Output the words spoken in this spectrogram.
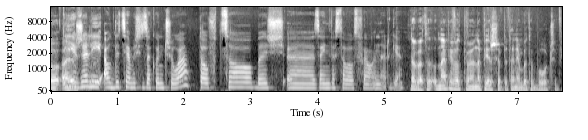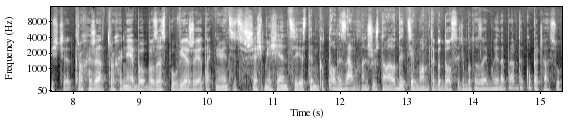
o- ale- jeżeli audycja by się zakończyła, to w co byś e, zainwestował swoją energię? Dobra, to najpierw odpowiem na pierwsze pytanie, bo to było oczywiście trochę żart, trochę nie, bo, bo zespół wie, że ja tak mniej więcej co 6 miesięcy jestem gotowy zamknąć już tą audycję, bo mam tego dosyć, bo to zajmuje naprawdę kupę czasu.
